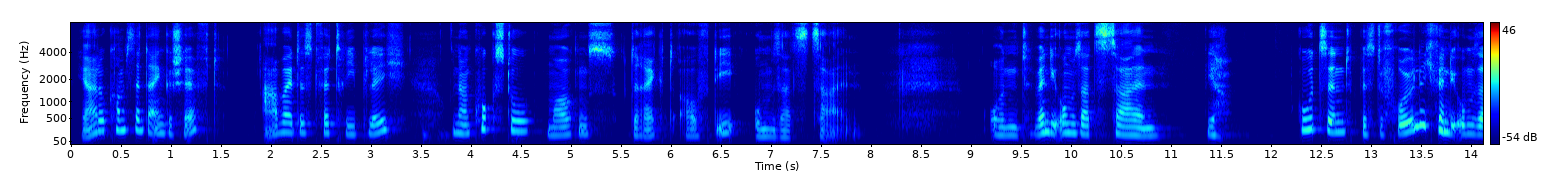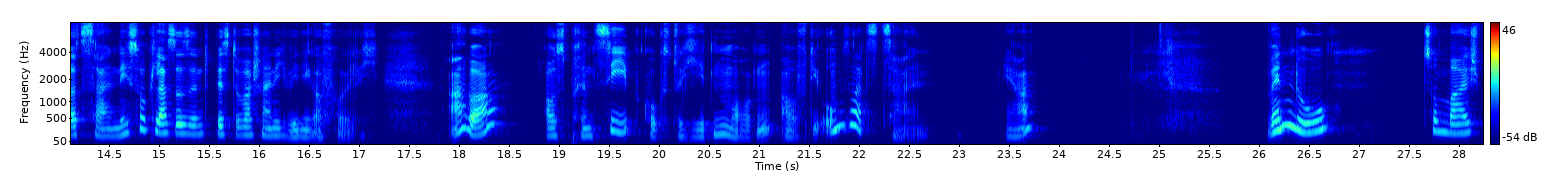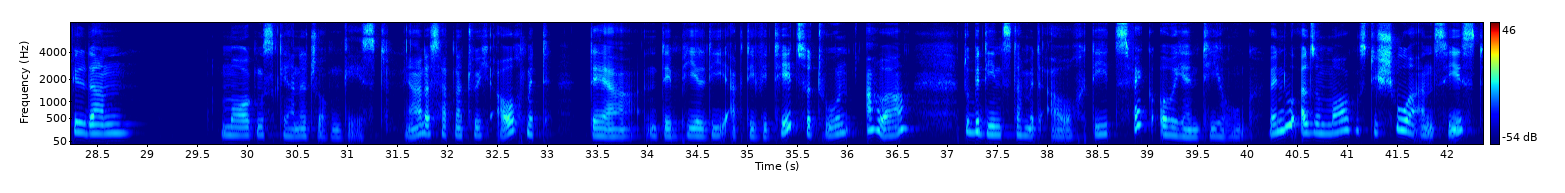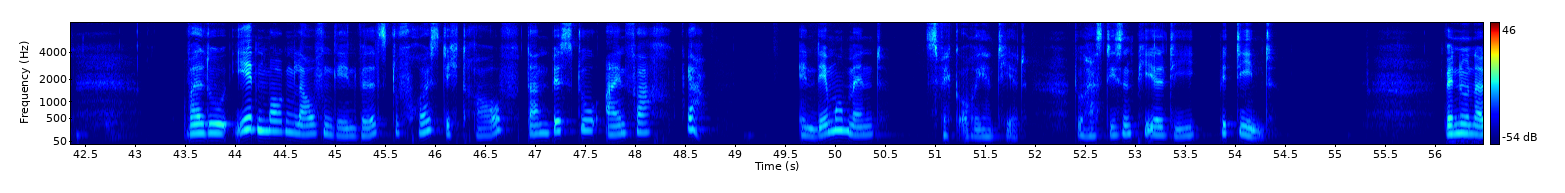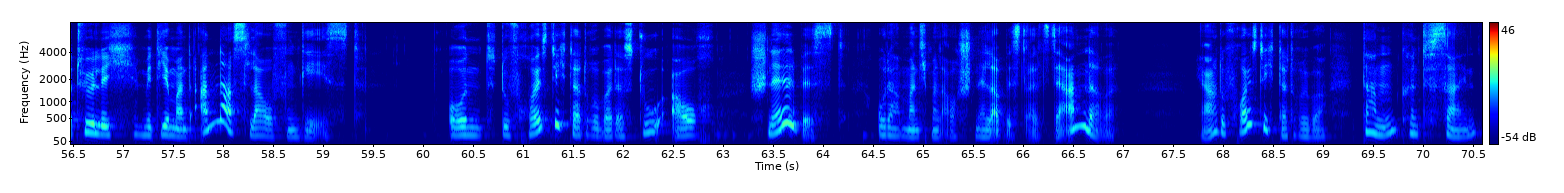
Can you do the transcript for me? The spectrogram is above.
Ja, du kommst in dein Geschäft, arbeitest vertrieblich und dann guckst du morgens direkt auf die Umsatzzahlen. Und wenn die Umsatzzahlen ja gut sind, bist du fröhlich. Wenn die Umsatzzahlen nicht so klasse sind, bist du wahrscheinlich weniger fröhlich. Aber aus Prinzip guckst du jeden Morgen auf die Umsatzzahlen. Ja? Wenn du zum Beispiel dann morgens gerne joggen gehst. Ja, das hat natürlich auch mit der, dem PLD-Aktivität zu tun, aber du bedienst damit auch die Zweckorientierung. Wenn du also morgens die Schuhe anziehst, weil du jeden Morgen laufen gehen willst, du freust dich drauf, dann bist du einfach, ja, in dem Moment zweckorientiert. Du hast diesen PLD bedient. Wenn du natürlich mit jemand anders laufen gehst und du freust dich darüber, dass du auch schnell bist oder manchmal auch schneller bist als der andere, ja, du freust dich darüber, dann könnte es sein,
